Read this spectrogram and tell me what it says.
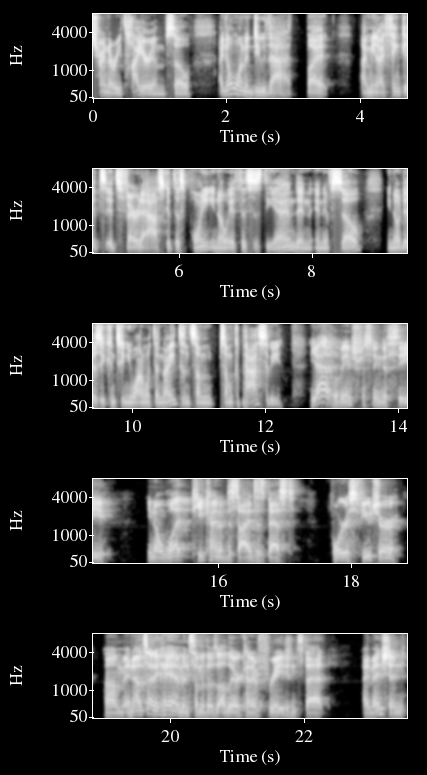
trying to retire him? So I don't want to do that. But I mean, I think it's it's fair to ask at this point, you know, if this is the end, and and if so, you know, does he continue on with the Knights in some some capacity? Yeah, it'll be interesting to see, you know, what he kind of decides is best for his future. Um, and outside of him and some of those other kind of free agents that I mentioned,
